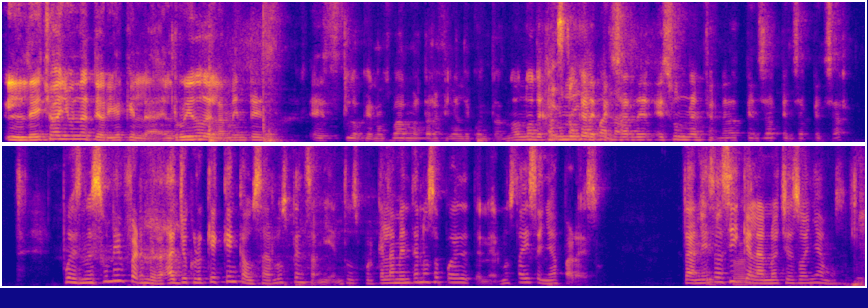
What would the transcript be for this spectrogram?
De hecho, hay una teoría que la- el ruido de la mente es, es lo que nos va a matar a final de cuentas, ¿no? No dejamos Estoy nunca de pensar, de- es una enfermedad pensar, pensar, pensar. Pues no es una enfermedad, yo creo que hay que encauzar los pensamientos, porque la mente no se puede detener, no está diseñada para eso. Tan Sí, es así que en la noche soñamos. Sí.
